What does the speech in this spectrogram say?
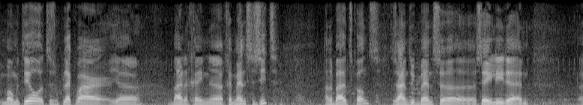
momenteel, het is een plek waar je bijna geen, uh, geen mensen ziet aan de buitenkant. Er zijn natuurlijk mensen, uh, zeelieden en uh,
